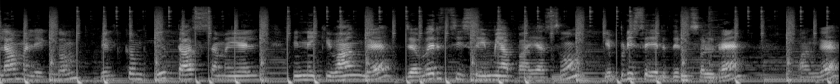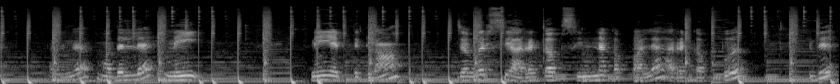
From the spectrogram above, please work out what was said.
அஸ்லாம் அலைக்கும். வெல்கம் டு தாஸ் சமையல். இன்னைக்கு வாங்க ஜவ்வரிசி சேமியா பாயாசம். எப்படி செய்யறதுன்னு சொல்றேன். வாங்க பாருங்க முதல்ல நெய். நெய் எடுத்துக்கலாம். ஜவ்வரிசி அரை கப் சின்ன கப்பால அரை கப்பு. இது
